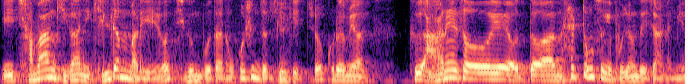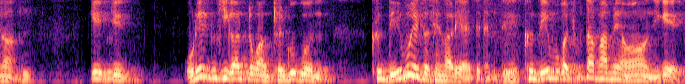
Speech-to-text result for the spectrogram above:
이 잠안 기간이 길단 말이에요. 지금보다는 훨씬 더 길겠죠. 그러면 그 안에서의 어떠한 활동성이 보장되지 않으면 이게 이제 오랜 기간 동안 결국은 그 내부에서 생활해야 되는데 그 내부가 좁다가면 이게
